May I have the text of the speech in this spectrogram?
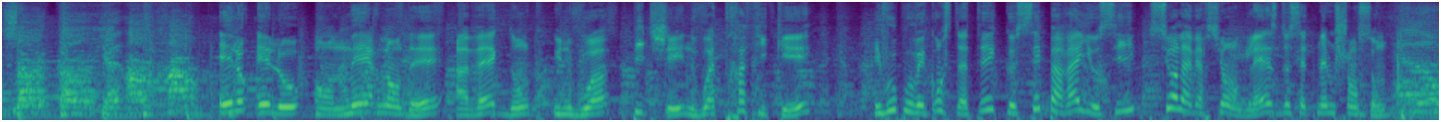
snorkel je al gauw. Hello Hello en néerlandais avec donc une voix pitchée, une voix trafiquée. Et vous pouvez constater que c'est pareil aussi sur la version anglaise de cette même chanson. Hello,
